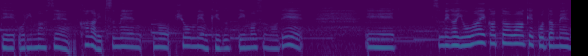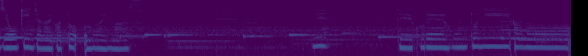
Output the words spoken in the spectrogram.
ておりません。かなり爪の表面を削っていますので、えー、爪が弱い方は結構ダメージ大きいんじゃないかと思います。ね。でこれ本当にあの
